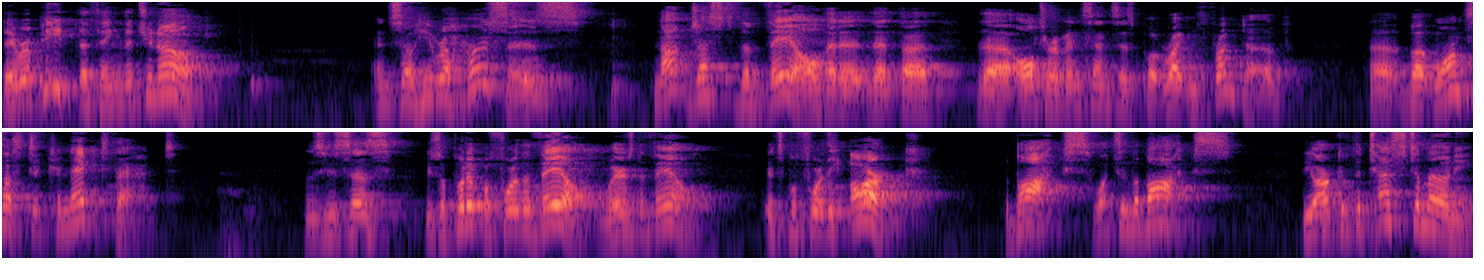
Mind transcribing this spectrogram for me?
They repeat the thing that you know. And so he rehearses not just the veil that, uh, that the, the altar of incense is put right in front of, uh, but wants us to connect that. As he says, he shall put it before the veil. Where's the veil? It's before the ark, the box. What's in the box? The ark of the testimony.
